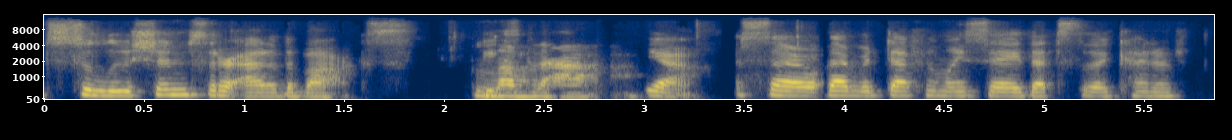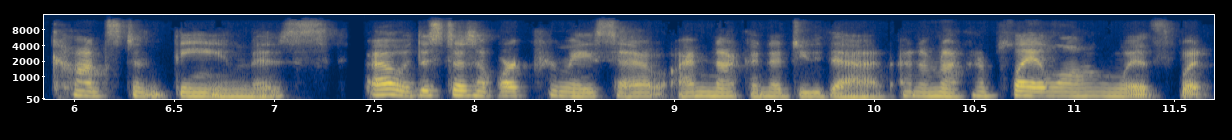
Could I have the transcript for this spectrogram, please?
solutions that are out of the box. Love that. Yeah. So I would definitely say that's the kind of constant theme is, oh, this doesn't work for me. So I'm not going to do that. And I'm not going to play along with what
